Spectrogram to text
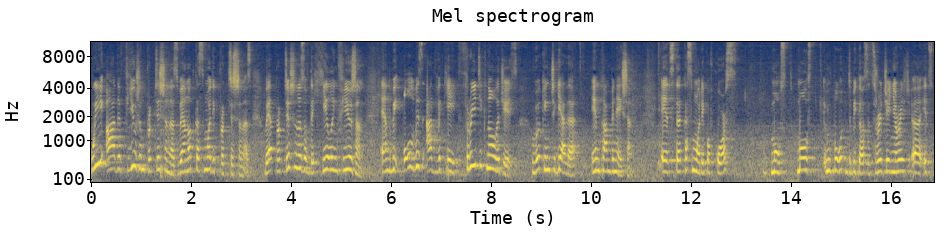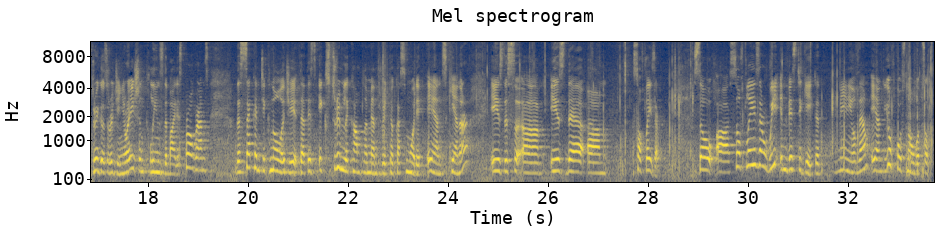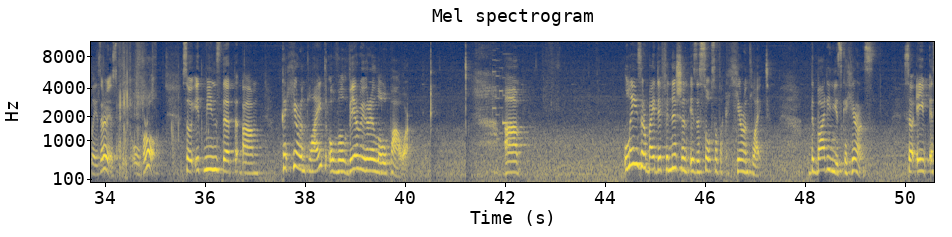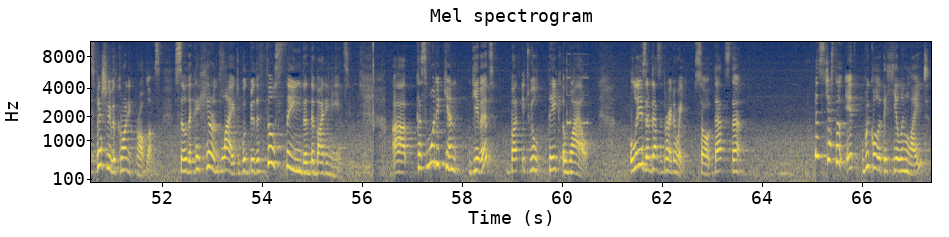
we are the fusion practitioners. We are not COSMODIC practitioners. We are practitioners of the healing fusion. And we always advocate three technologies working together in combination. It's the COSMODIC, of course, most most important because it's regenerate, uh, it triggers regeneration, cleans the body's programs. The second technology that is extremely complementary to COSMODIC and SCENAR is this uh, is the um, soft laser. So uh, soft laser, we investigated many of them, and you of course know what soft laser is overall. So it means that um, coherent light over very very low power. Uh, laser by definition is a source of a coherent light. The body needs coherence. So especially with chronic problems. So the coherent light would be the first thing that the body needs. Uh, can give it, but it will take a while. Laser does it right away. So that's the, it's just, a, it, we call it the healing light.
